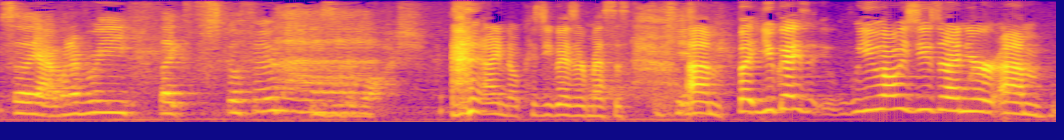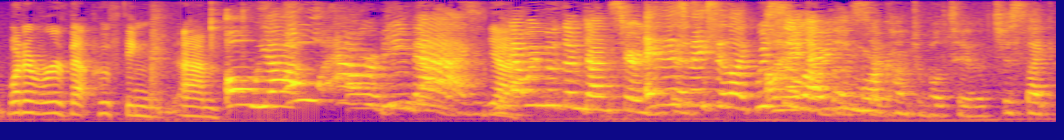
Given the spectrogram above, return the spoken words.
So yeah, whenever we like spill food, easy to wash. I know because you guys are messes. Yeah. Um, but you guys, you always use it on your um whatever that poof thing. Um, Oh yeah. Oh, our bean bags. Yeah. Yeah. we moved them downstairs. And this makes it like We still love everything more comfortable too. It's just like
